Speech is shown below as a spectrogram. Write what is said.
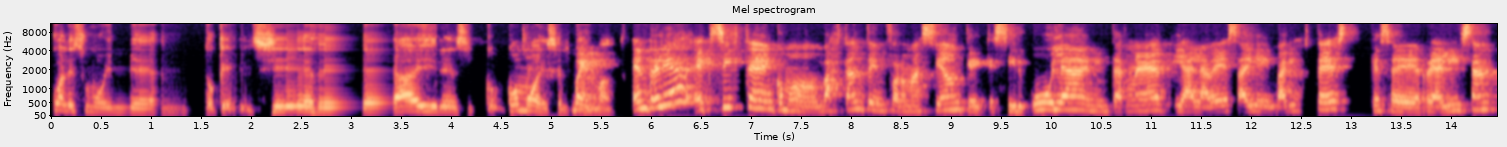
cuál es su movimiento? ¿Qué, si es de aire, ¿cómo es el bueno, En realidad existe como bastante información que, circula en Internet y a la vez hay varios tests que se realizan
